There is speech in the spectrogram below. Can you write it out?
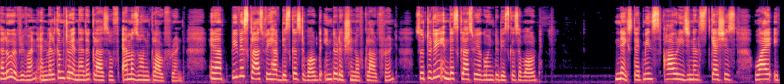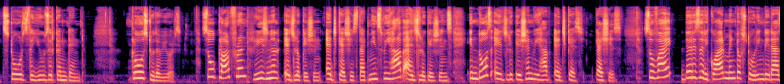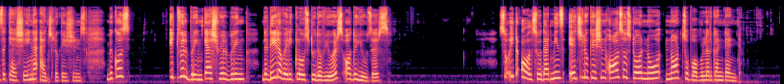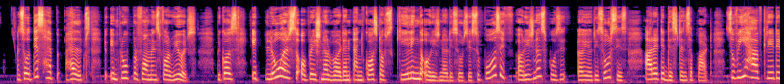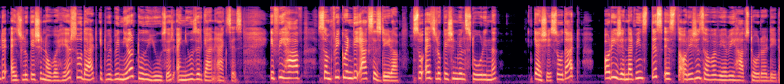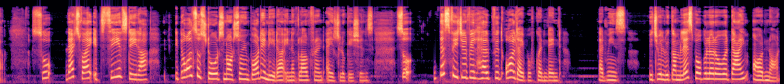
Hello everyone and welcome to another class of Amazon CloudFront. In our previous class we have discussed about the introduction of CloudFront. So today in this class we are going to discuss about next that means how regional caches why it stores the user content close to the viewers. So CloudFront regional edge location edge caches that means we have edge locations in those edge location we have edge cache caches. So why there is a requirement of storing data as a cache in a edge locations? Because it will bring cache will bring the data very close to the viewers or the users. So it also that means edge location also store no not so popular content so this help, helps to improve performance for viewers because it lowers the operational burden and cost of scaling the original resources. Suppose if original uh, resources are at a distance apart. So we have created an edge location over here so that it will be near to the user and user can access. If we have some frequently accessed data so edge location will store in the cache so that origin. That means this is the origin server where we have stored our data. So that's why it saves data. It also stores not so important data in a CloudFront edge locations. So this feature will help with all type of content. That means which will become less popular over time or not.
